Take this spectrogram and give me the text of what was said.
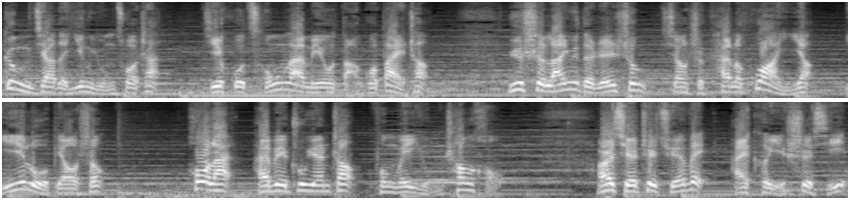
更加的英勇作战，几乎从来没有打过败仗。于是蓝玉的人生像是开了挂一样，一路飙升。后来还被朱元璋封为永昌侯，而且这爵位还可以世袭。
